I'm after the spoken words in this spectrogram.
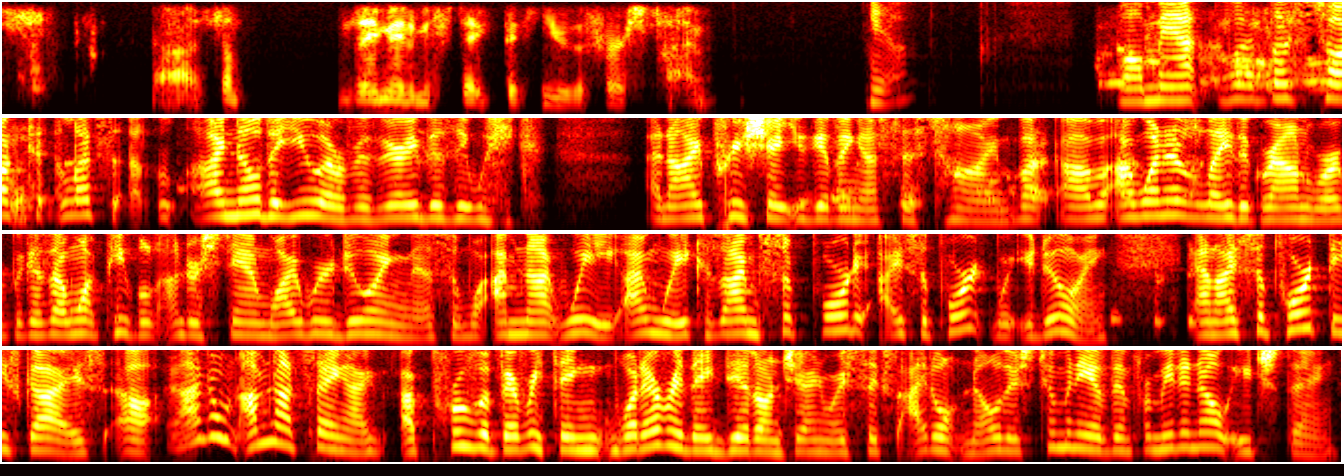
uh, some they made a mistake picking you the first time. Yeah. Well, Matt, let, us talk. To, let's. I know that you have a very busy week, and I appreciate you giving us this time. But uh, I wanted to lay the groundwork because I want people to understand why we're doing this. And I'm not we. I'm we because I'm supporting. I support what you're doing, and I support these guys. Uh, I don't. I'm not saying I approve of everything, whatever they did on January 6th. I don't know. There's too many of them for me to know each thing.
